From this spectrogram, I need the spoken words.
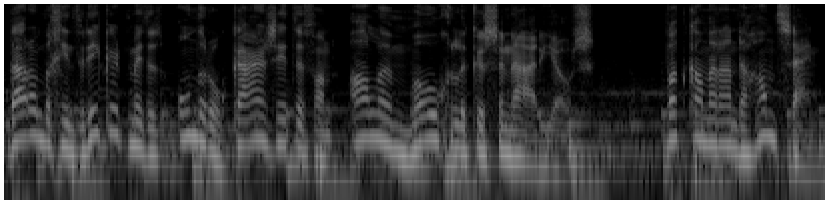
Daarom begint Rickert met het onder elkaar zetten van alle mogelijke scenario's. Wat kan er aan de hand zijn?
